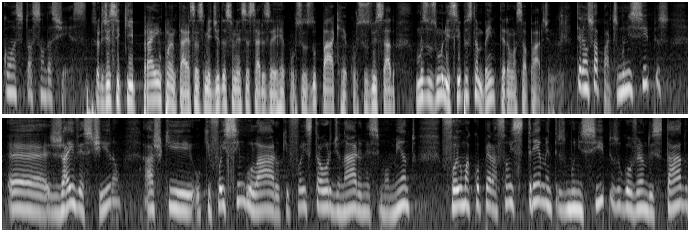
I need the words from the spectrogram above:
com a situação das cheias. O senhor disse que para implantar essas medidas são necessários aí recursos do PAC, recursos do Estado, mas os municípios também terão a sua parte. Né? Terão sua parte. Os municípios é, já investiram. Acho que o que foi singular, o que foi extraordinário nesse momento foi uma cooperação extrema entre os municípios, o governo do estado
